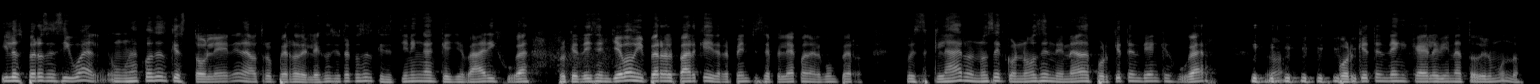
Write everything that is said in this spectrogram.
Y los perros es igual. Una cosa es que toleren a otro perro de lejos y otra cosa es que se tienen que llevar y jugar. Porque te dicen, lleva a mi perro al parque y de repente se pelea con algún perro. Pues claro, no se conocen de nada. ¿Por qué tendrían que jugar? ¿No? ¿Por qué tendrían que caerle bien a todo el mundo?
